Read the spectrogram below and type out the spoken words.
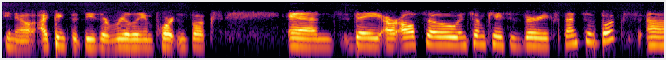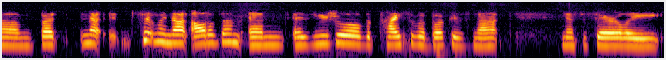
you know, I think that these are really important books, and they are also in some cases very expensive books, um, but not, certainly not all of them. And as usual, the price of a book is not necessarily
